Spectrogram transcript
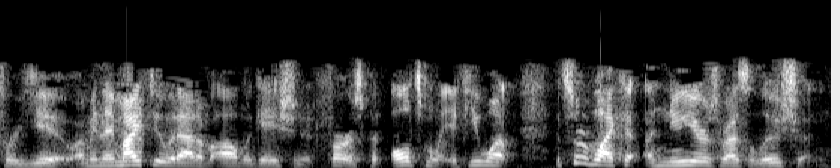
for you. I mean, they might do it out of obligation at first, but ultimately, if you want, it's sort of like a, a New Year's resolution.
